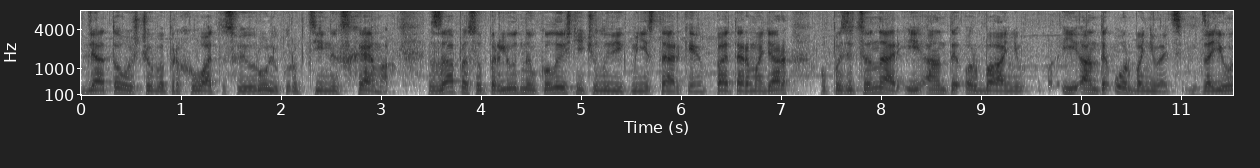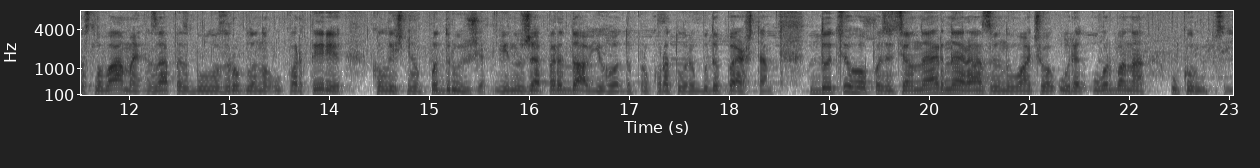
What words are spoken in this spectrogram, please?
для того, щоб приховати свою роль у корупційних схемах. Запис оприлюднив колишній чоловік міністерки Петер Мадяр, опозиціонер і антиорбанів і антиорбанівець. За його словами, запис було зроблено у квартирі колишнього подружжя. Він уже передав його до прокуратури Будапешта. До цього опозиціонер не раз звинувачував уряд Орбана у корупції.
